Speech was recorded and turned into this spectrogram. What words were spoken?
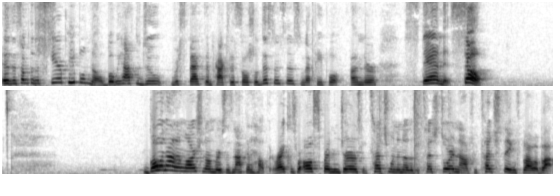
is it something to scare people? No, but we have to do respect and practice social distancing so that people understand it. So, going out in large numbers is not going to help it, right? Because we're all spreading germs. We touch one another. We touch doorknobs. We touch things. Blah blah blah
